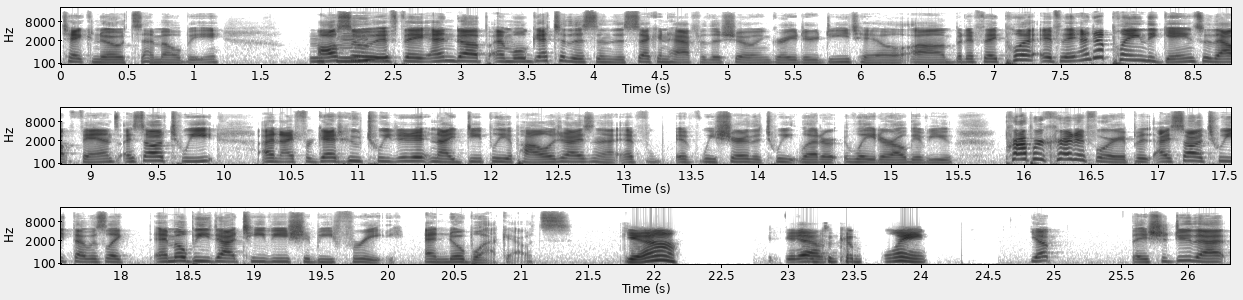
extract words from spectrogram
Take notes, MLB. Also, Mhm. if they end up, and we'll get to this in the second half of the show in greater detail, um, but if they put, if they end up playing the games without fans, I saw a tweet, and I forget who tweeted it, and I deeply apologize. And if if we share the tweet letter later, I'll give you proper credit for it. But I saw a tweet that was like MLB.TV should be free and no blackouts. yeah, Yeah. that's a good point. Yep, they should do that.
